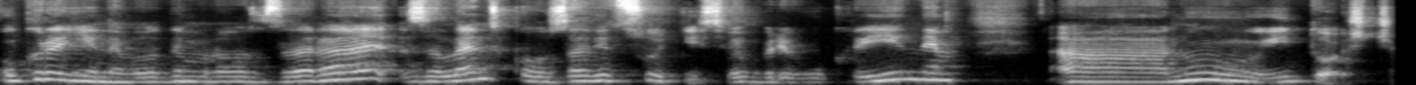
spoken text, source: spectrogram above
України Володимира Зеле- Зеленського за відсутність виборів України. Ну і тощо.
